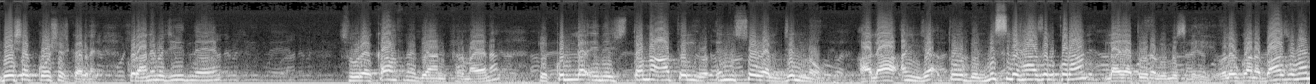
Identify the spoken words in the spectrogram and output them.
بے شک کوشش کر رہے ہیں۔ قرآن مجید نے سورہ کاف میں بیان فرمایا نا کہ کل ان اجتماعت الانس والجن على ان ياتوا بمثل هذا القران لا ياتون بمثله ولو كان بعضهم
